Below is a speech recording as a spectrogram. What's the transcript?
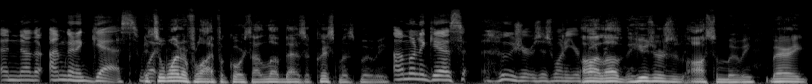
another. I'm gonna guess. What, It's a Wonderful Life, of course. I love that as a Christmas movie. I'm gonna guess Hoosiers is one of your. Oh, I love the Hoosiers. Is an awesome movie. Very.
